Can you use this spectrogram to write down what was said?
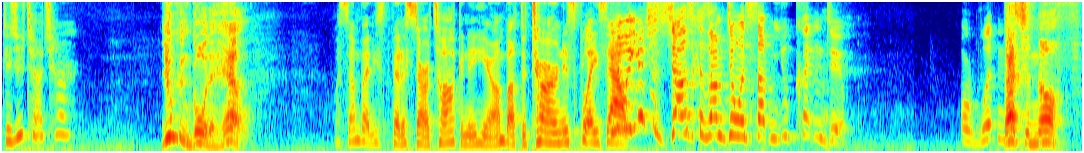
Did you touch her? You can go to hell. Well, somebody better start talking in here. I'm about to turn this place You out. know, what, you're just jealous because I'm doing something you couldn't do. Or wouldn't. That's enough.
